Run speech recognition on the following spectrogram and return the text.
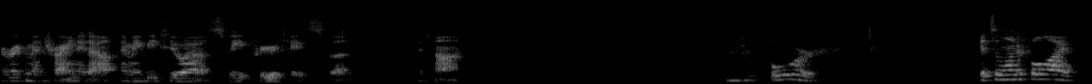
I recommend trying it out. It may be too uh, sweet for your taste, but if not. Number four. It's a Wonderful Life.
